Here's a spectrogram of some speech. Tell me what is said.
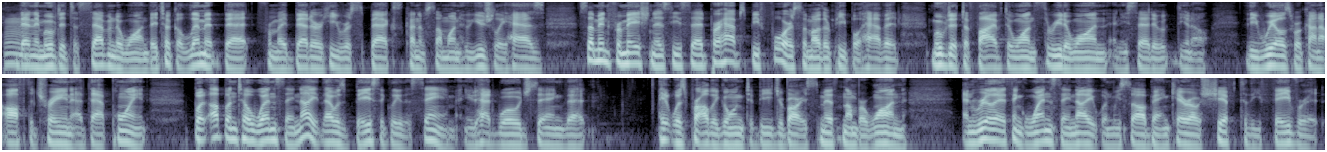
Mm. Then they moved it to 7 to 1. They took a limit bet from a better he respects, kind of someone who usually has some information, as he said, perhaps before some other people have it. Moved it to 5 to 1, 3 to 1. And he said, it, you know, the wheels were kind of off the train at that point. But up until Wednesday night, that was basically the same. And you'd had Woj saying that it was probably going to be Jabari Smith number one. And really, I think Wednesday night, when we saw Banchero shift to the favorite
